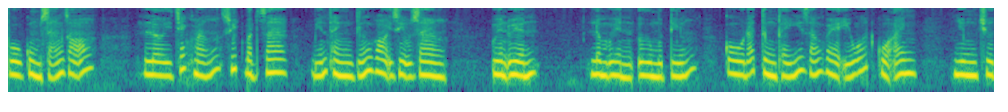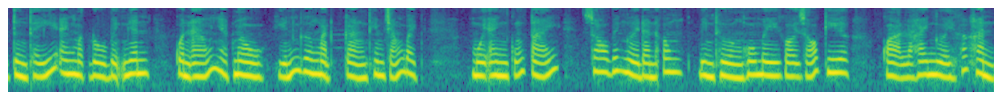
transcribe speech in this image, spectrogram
vô cùng sáng rõ. Lời trách mắng suýt bật ra, biến thành tiếng gọi dịu dàng. Uyển Uyển. Lâm Uyển ừ một tiếng, cô đã từng thấy dáng vẻ yếu ớt của anh, nhưng chưa từng thấy anh mặc đồ bệnh nhân, quần áo nhạt màu khiến gương mặt càng thêm trắng bệch. Môi anh cũng tái, so với người đàn ông bình thường hô mây gọi gió kia, quả là hai người khác hẳn.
